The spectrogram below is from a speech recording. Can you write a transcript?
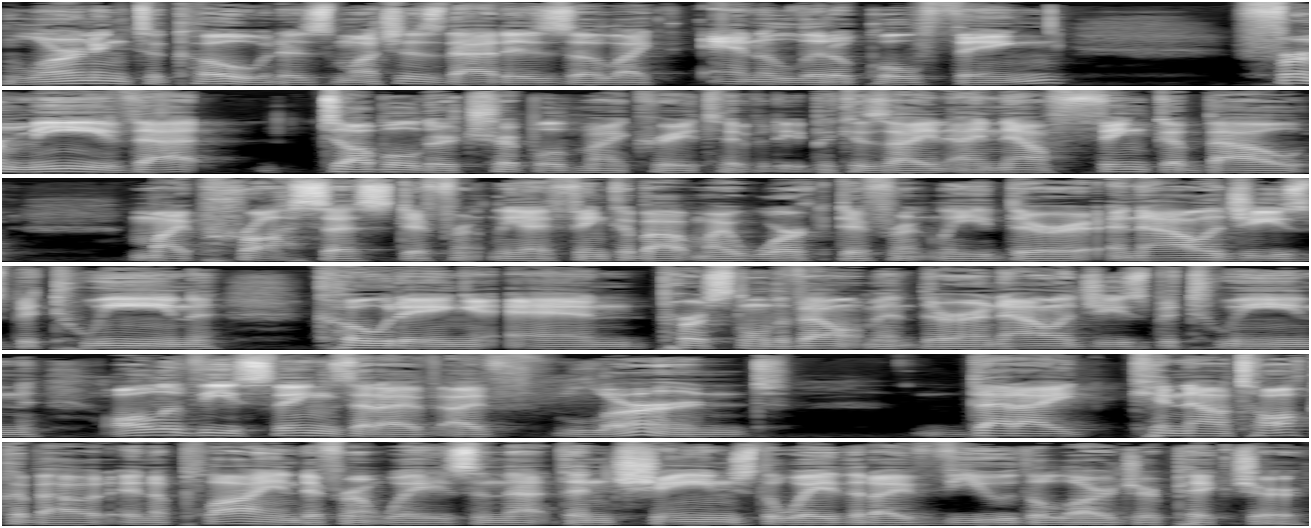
learning to code, as much as that is a like analytical thing. For me, that doubled or tripled my creativity because I, I now think about my process differently. I think about my work differently. There are analogies between coding and personal development. There are analogies between all of these things that I've, I've learned that I can now talk about and apply in different ways and that then change the way that I view the larger picture.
